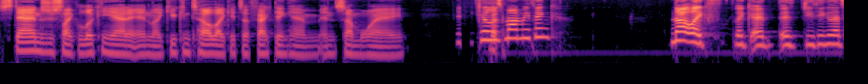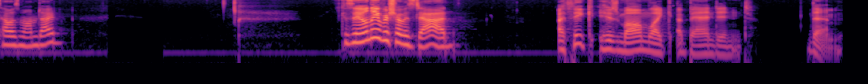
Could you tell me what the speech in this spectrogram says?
Stan's just like looking at it and like you can tell like it's affecting him in some way. Did he kill But- his mom? You think? Not like like. Uh, uh, do you think that's how his mom died? Because they only ever show his dad. I think his mom like abandoned them.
